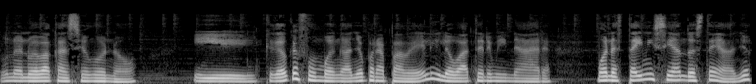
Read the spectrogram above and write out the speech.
una nueva canción o no. Y creo que fue un buen año para Pavel y lo va a terminar. Bueno, está iniciando este año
